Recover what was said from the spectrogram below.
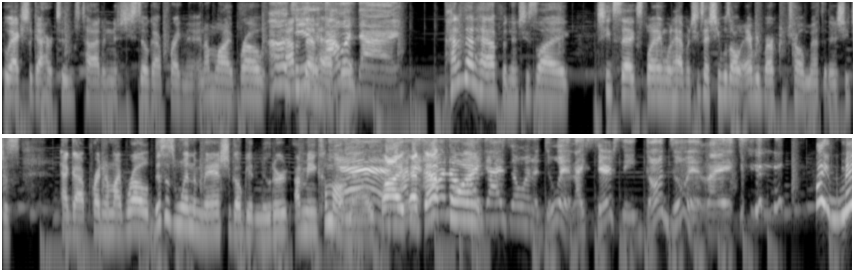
who actually got her tubes tied and then she still got pregnant. And I'm like, bro, oh, how did that happen? I would die. How did that happen? And she's like, she said, explain what happened. She said she was on every birth control method and she just had got pregnant. I'm like, bro, this is when the man should go get neutered. I mean, come on now. Like I mean, at that point, why guys don't want to do it. Like seriously, go do it. Like, like men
